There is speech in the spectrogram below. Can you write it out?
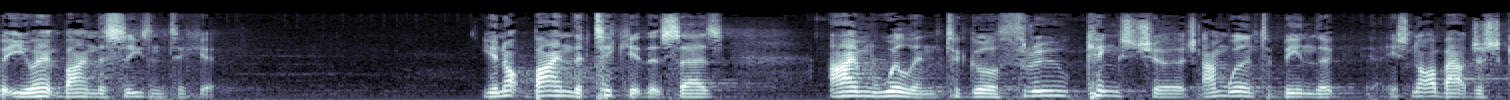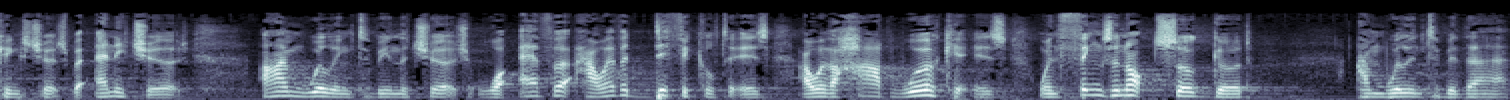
But you ain't buying the season ticket. You're not buying the ticket that says, I'm willing to go through King's Church. I'm willing to be in the, it's not about just King's Church, but any church. I'm willing to be in the church, whatever, however difficult it is, however hard work it is, when things are not so good, I'm willing to be there.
